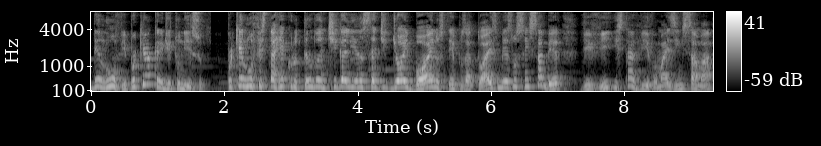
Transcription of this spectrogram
de Luffy. Por que eu acredito nisso? Porque Luffy está recrutando a antiga aliança de Joy Boy nos tempos atuais mesmo sem saber. Vivi está viva, mas Insama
